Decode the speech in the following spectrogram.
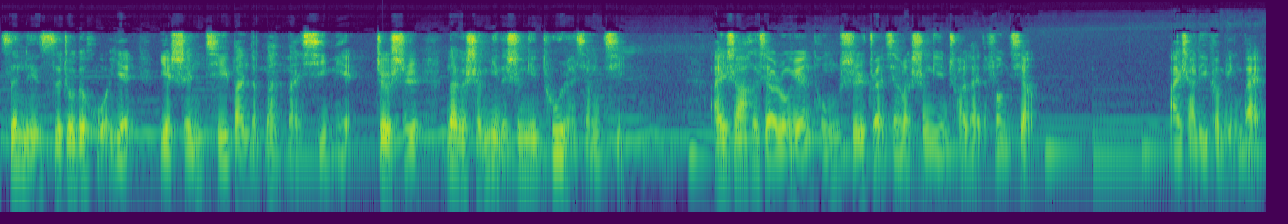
森林四周的火焰也神奇般的慢慢熄灭。这时，那个神秘的声音突然响起，艾莎和小蝾螈同时转向了声音传来的方向。艾莎立刻明白，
